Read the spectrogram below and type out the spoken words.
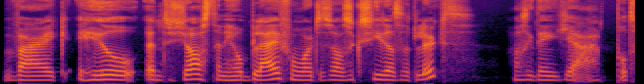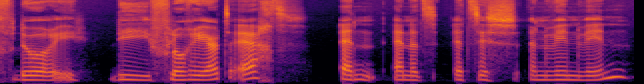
Waar ik heel enthousiast en heel blij van word, is als ik zie dat het lukt. Als ik denk, ja, potverdorie, die floreert echt. En, en het, het is een win-win.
